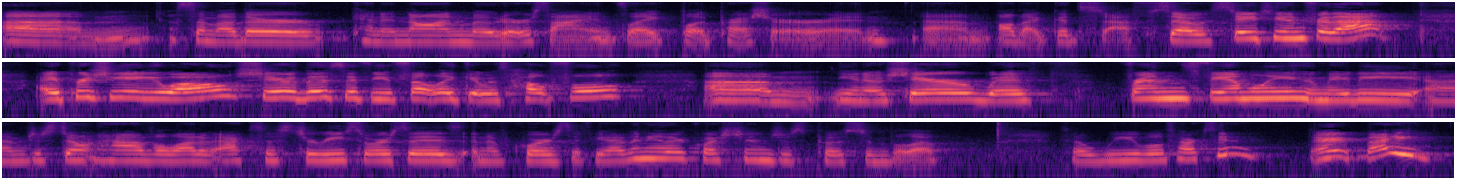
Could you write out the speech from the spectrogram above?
um, some other kind of non-motor signs like blood pressure and um, all that good stuff. So stay tuned for that. I appreciate you all. Share this if you felt like it was helpful. Um, you know, share with friends, family who maybe um, just don't have a lot of access to resources. And of course, if you have any other questions, just post them below. So we will talk soon. All right, bye.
